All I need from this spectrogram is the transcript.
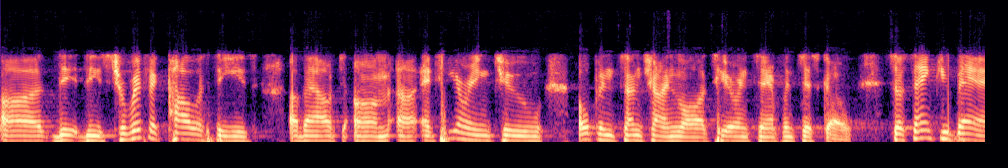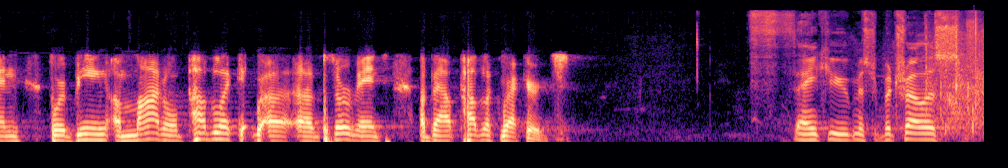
uh, the, these terrific policies about um, uh, adhering to open sunshine laws here in San Francisco. So thank you, Ben, for being a model public uh, servant about public records. Thank you, Mr. Petrelis.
